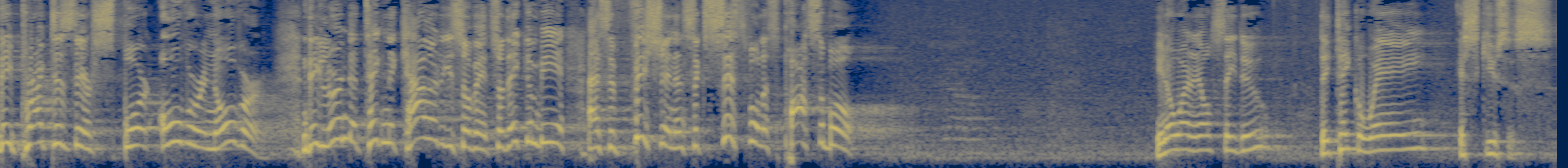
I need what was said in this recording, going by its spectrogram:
They practice their sport over and over. They learn the technicalities of it so they can be as efficient and successful as possible. You know what else they do? They take away excuses.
